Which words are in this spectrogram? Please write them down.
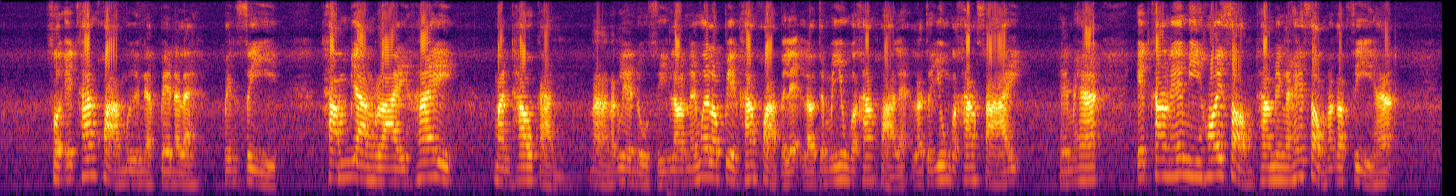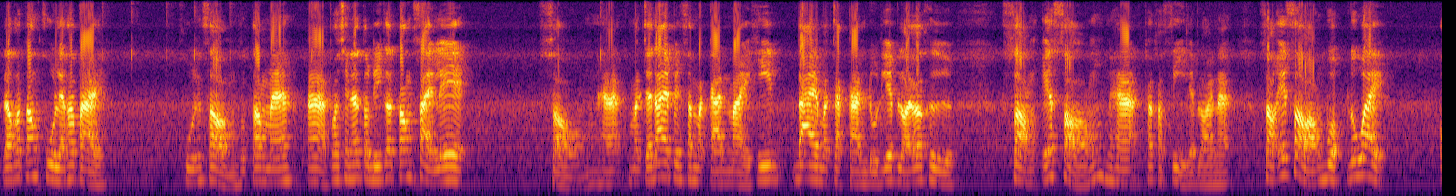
2 ส่วน s ข้างขวามือเนี่ยเป็นอะไร เป็น 4ทำอย่างไรให้มันเท่ากันน่านักเรียนดูซิเราในเมื่อเราเปลี่ยนข้างขวาไปแล้ว เราจะไม่ยุ่งกับข้างขวาแล้ว เราจะยุ่งกับข้างซ้าย เห็นไหมฮะ s ข้างนี้มีห้อย2ทำยังไงให้2เท่ากับ4ฮะ เราก็ต้องคูณอะไรเข้าไป คูณ2ถูกต้องไหมอ่า เพราะฉะนั้นตรงนี้ก็ต้องใส่เลข2นะฮะ มันจะได้เป็นสมการใหม่ที่ได้มาจากการดูเรียบร้อยก็คือ 2s 2นะฮะ เท่ากับ4เรียบร้อยนะ 2s 2บวกด้วย o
